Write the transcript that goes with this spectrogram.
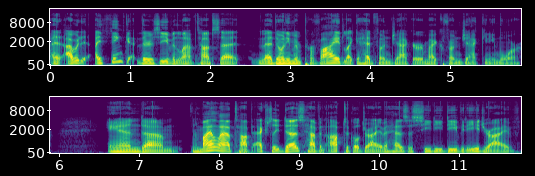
I would I think there's even laptops that that don't even provide like a headphone jack or a microphone jack anymore. And um, my laptop actually does have an optical drive. It has a CD DVD drive,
